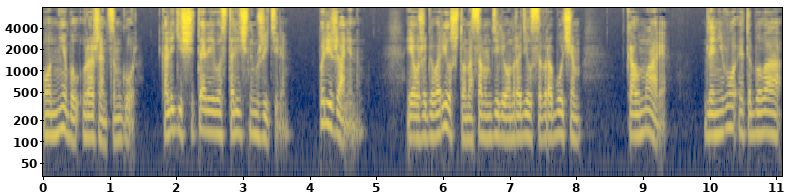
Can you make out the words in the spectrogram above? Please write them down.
Он не был уроженцем гор. Коллеги считали его столичным жителем, парижанином. Я уже говорил, что на самом деле он родился в рабочем Калмаре. Для него это была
